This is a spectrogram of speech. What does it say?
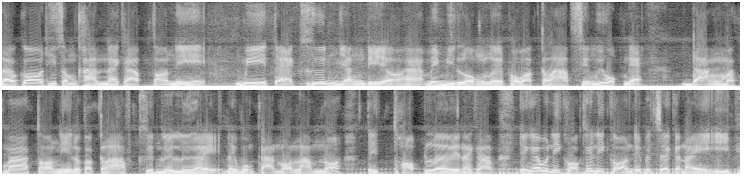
แล้วก็ที่สำคัญนะครับ ตอนนี้มีแต่ขึ้นอย่างเดียวฮะไม่มีลงเลย เพราะว่ากราฟเสียงวิหกเนี่ยดังมากๆตอนนี้แล้วก็กราฟขึ้นเรื่อยๆ ในวงการหมอลำเนาะติดท็อปเลยนะครับยังไงวันนี้ขอแค่นี้ก่อนเดี๋ยวไปเจอกันใน EP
